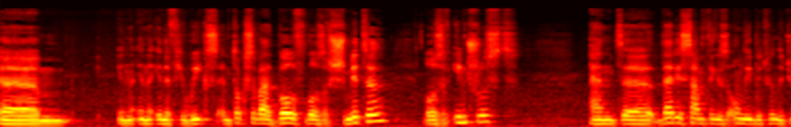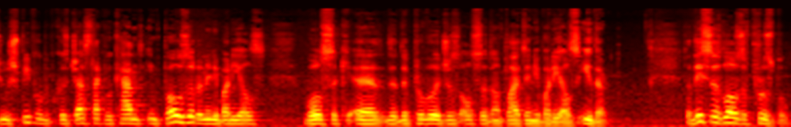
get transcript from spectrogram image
Um, in, in, in a few weeks and talks about both laws of Shemitah, laws of interest, And uh, that is something is only between the Jewish people because just like we can't impose it on anybody else, also, uh, the, the, privileges also don't apply to anybody else either. So this is laws of Pruzbul.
